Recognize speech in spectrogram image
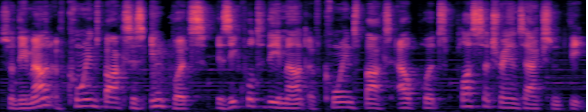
So the amount of coins box's inputs is equal to the amount of coins box outputs plus a transaction fee.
